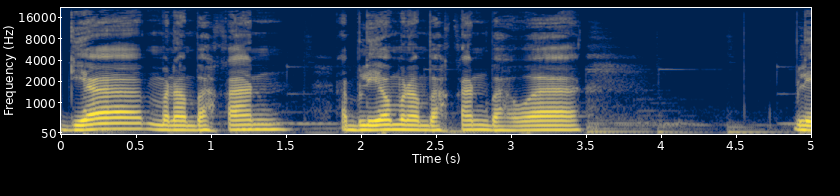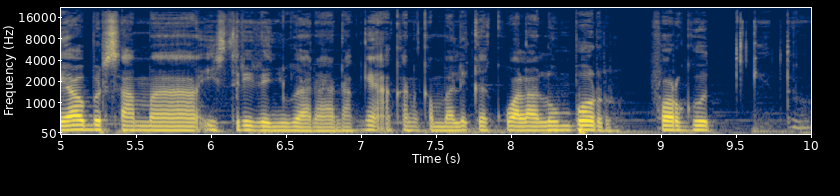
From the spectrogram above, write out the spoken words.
dia menambahkan beliau menambahkan bahwa beliau bersama istri dan juga anak-anaknya akan kembali ke Kuala Lumpur for good gitu.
